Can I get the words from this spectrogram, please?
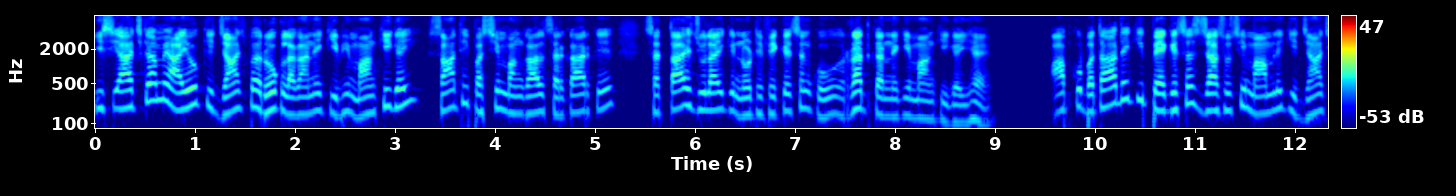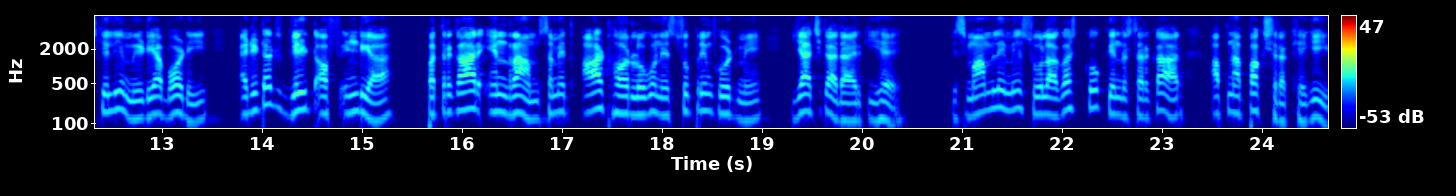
इस याचिका में आयोग की जाँच पर रोक लगाने की भी मांग की गई, साथ ही पश्चिम बंगाल सरकार के 27 जुलाई की नोटिफिकेशन को रद्द करने की मांग की गई है। आपको बता दें कि पेगेसस जासूसी मामले की जाँच के लिए media body, editor guild of India, पत्रकार एन राम समेत आठ और लोगों ने सुप्रीम कोर्ट में याचिका दायर की है। इस मामले में 16 अगस्त को केंद्र सरकार अपना पक्ष रखेगी।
